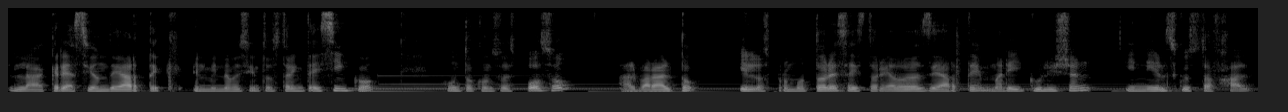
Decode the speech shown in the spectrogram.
la creación de Artec en 1935, junto con su esposo, Alvar Alto, y los promotores e historiadores de arte Marie Gulichen y Niels Gustav Hall.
